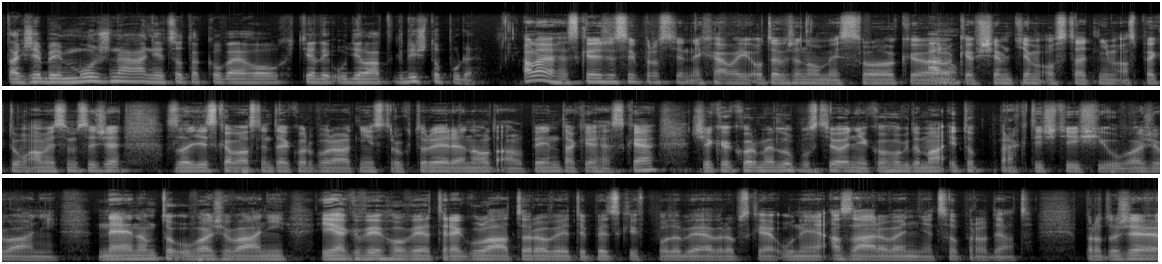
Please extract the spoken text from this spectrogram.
Takže by možná něco takového chtěli udělat, když to půjde. Ale je hezké, že si prostě nechávají otevřenou mysl k, Ano. ke všem těm ostatním aspektům a myslím si, že z hlediska vlastně té korporátní struktury Renault Alpine tak je hezké, že ke kormidlu pustili někoho, kdo má i to praktičtější uvažování. Nejenom to uvažování, jak vyhovět regulátorovi typicky v podobě Evropské unie a zároveň něco prodat. Protože,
